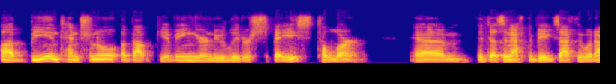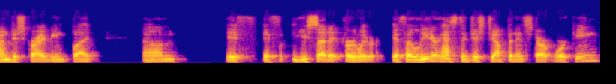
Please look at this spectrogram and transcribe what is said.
uh, be intentional about giving your new leader space to learn um, it doesn't have to be exactly what I'm describing, but um, if if you said it earlier, if a leader has to just jump in and start working,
